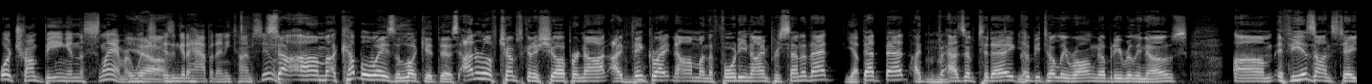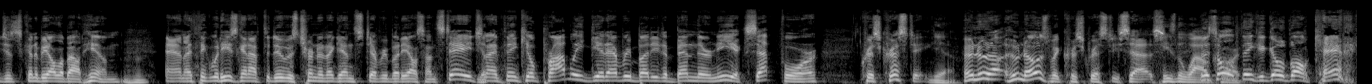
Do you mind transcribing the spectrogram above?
or Trump being in the slammer, Yeah. which isn't going to happen anytime soon. So, um, a couple of ways to look at this. I don't know if Trump's going to show up or not. I think right now I'm on the 49% of that Yep. that bet. I, As of today, could be totally wrong. Nobody really knows. Um, if he is on stage, it's going to be all about him. And I think what he's going to have to do is turn it against everybody else on stage. And I think he'll probably get everybody to bend their knee except for Chris Christie. Yeah. Who, who knows what Chris Christie says? He's the wild This whole card. thing could go volcanic.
